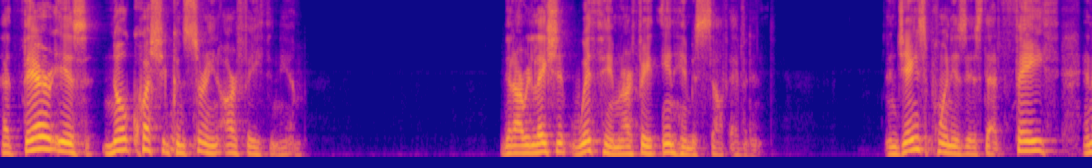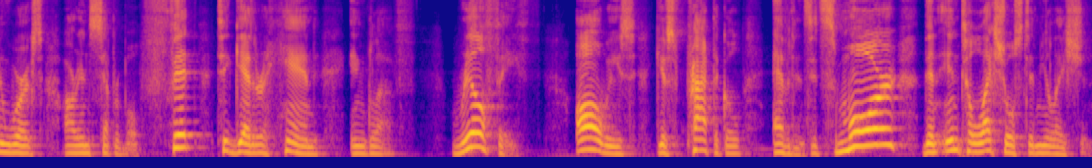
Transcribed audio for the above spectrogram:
that there is no question concerning our faith in Him. That our relationship with Him and our faith in Him is self evident. And James' point is, is that faith and works are inseparable, fit together hand in glove. Real faith always gives practical evidence. It's more than intellectual stimulation.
